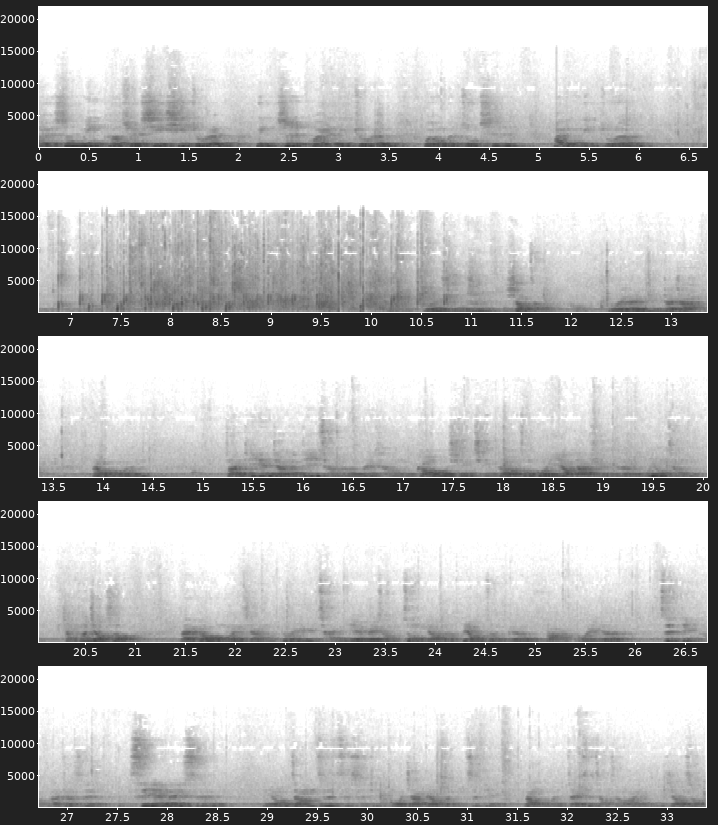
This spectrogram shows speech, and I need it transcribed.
学生命科学系系主任林志辉林主任为我们主持，欢迎林主任。各位先生、校长，各位来宾，大家好。那我们专题演讲的第一场呢，非常高兴请到中国医药大学的吴永昌讲座教授来帮我们讲对于产业非常重要的标准跟法规的制定。好，那就是 CNS 牛樟芝只是提国家标准的制定。让我们再次掌声欢迎吴教授。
